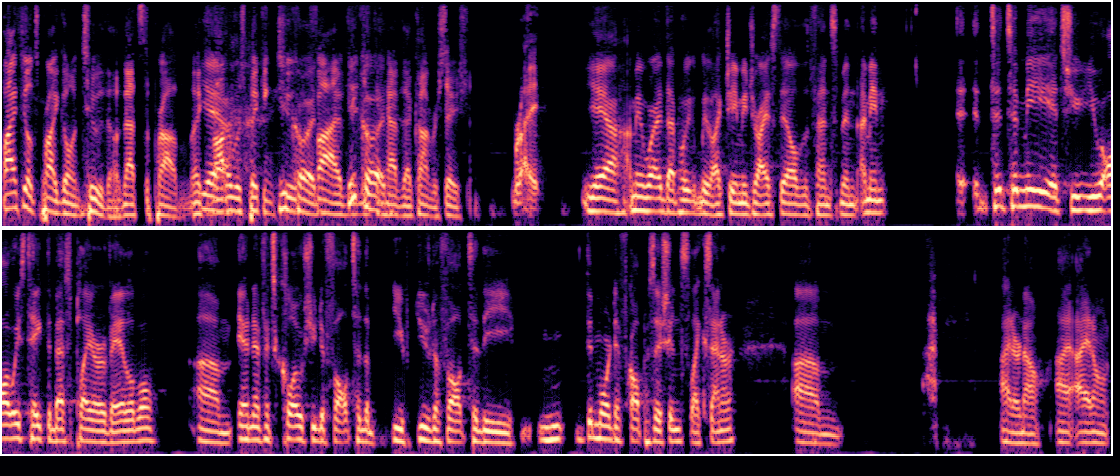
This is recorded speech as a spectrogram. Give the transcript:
Byfield's probably going two, though. That's the problem. Like, if Yeah, Ottawa's picking two and could. five, He then you could. have that conversation. Right. Yeah, I mean, where at that point, be like Jamie Drysdale, the defenseman. I mean, to to me, it's you. You always take the best player available. Um, and if it's close, you default to the you, you default to the the more difficult positions like center. Um, I don't know. I, I don't.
